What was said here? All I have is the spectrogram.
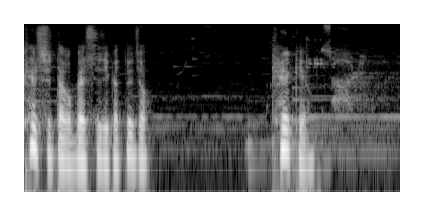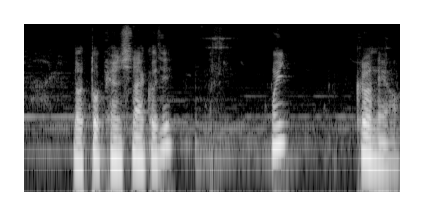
캘 수 있다고 메시지가 뜨죠. 캘게요. 너 또 변신할 거지? 호잇? 그러네요.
